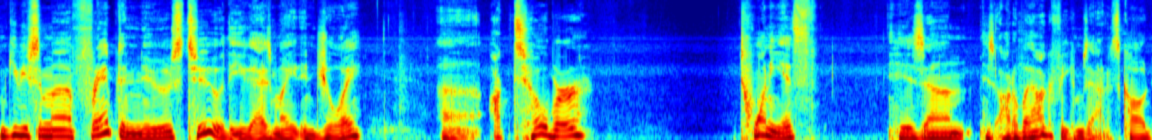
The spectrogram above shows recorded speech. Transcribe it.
I'll give you some uh, Frampton news too that you guys might enjoy. Uh, October twentieth, his um, his autobiography comes out. It's called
